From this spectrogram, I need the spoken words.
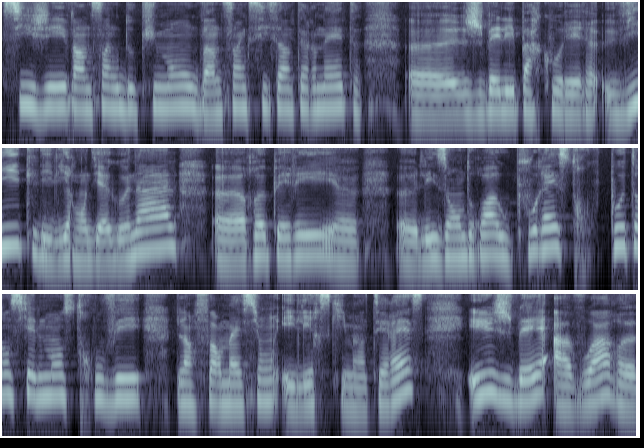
Si j'ai 25 documents ou 25 sites internet, euh, je vais les parcourir vite, les lire en diagonale, euh, repérer euh, euh, les endroits où pourrait se potentiellement se trouver l'information et lire ce qui m'intéresse. Et je vais avoir euh,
